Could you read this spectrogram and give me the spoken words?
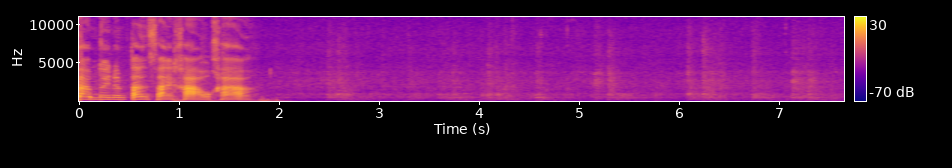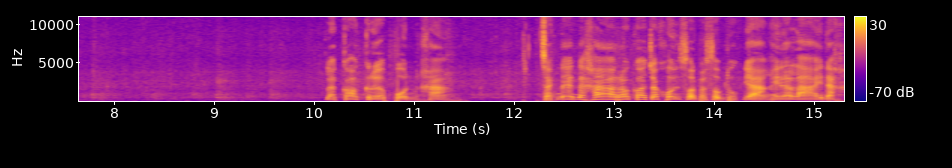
ตามด้วยน้ำตาลทรายขาวค่ะแล้วก็เกลือป่นค่ะ จากนั้นนะคะเราก็จะคนส่วนผสมทุกอย่างให้ละลายนะค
